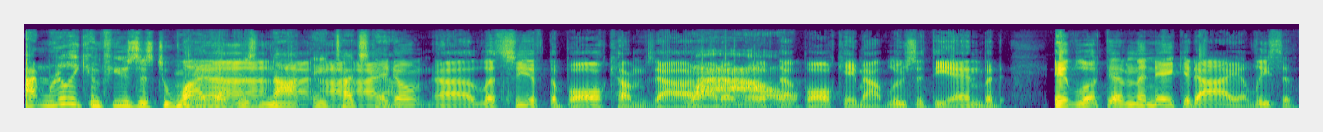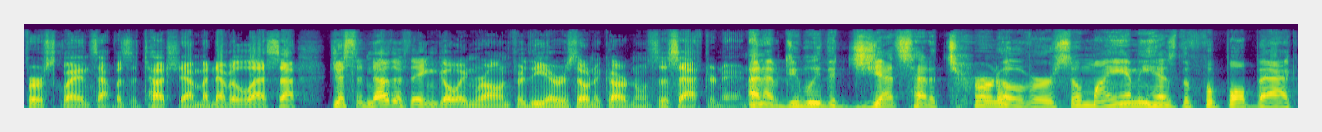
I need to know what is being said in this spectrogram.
I'm really confused as to why that was not I- a touchdown. I, don't. Uh, let's see if the ball comes out. Wow. I don't know if that ball came out loose at the end, but it looked in the naked eye, at least at first glance, that was a touchdown. But nevertheless, uh, just another thing going wrong for the Arizona Cardinals this afternoon. And I do believe the Jets had a turnover, so Miami has the football back.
